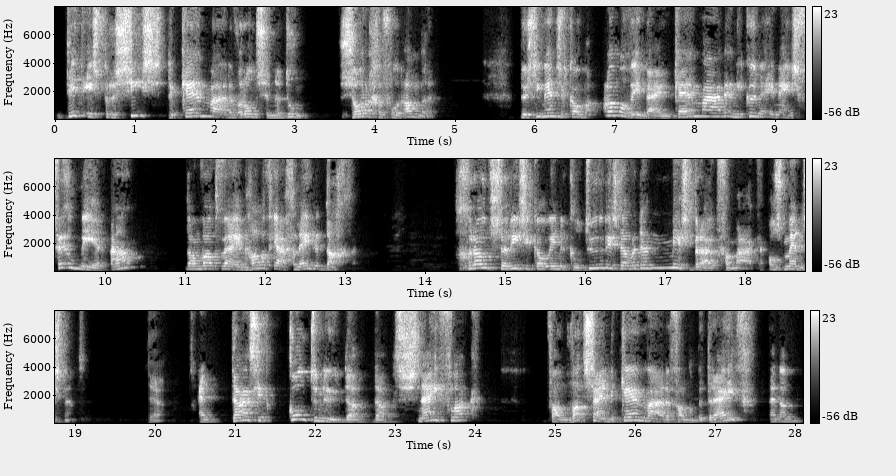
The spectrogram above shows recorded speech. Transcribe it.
Dit is precies de kernwaarde waarom ze het doen. Zorgen voor anderen. Dus die mensen komen allemaal weer bij hun kernwaarden en die kunnen ineens veel meer aan dan wat wij een half jaar geleden dachten. Grootste risico in de cultuur is dat we er misbruik van maken als management. ja, En daar zit continu dat, dat snijvlak van wat zijn de kernwaarden van een bedrijf. En dan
